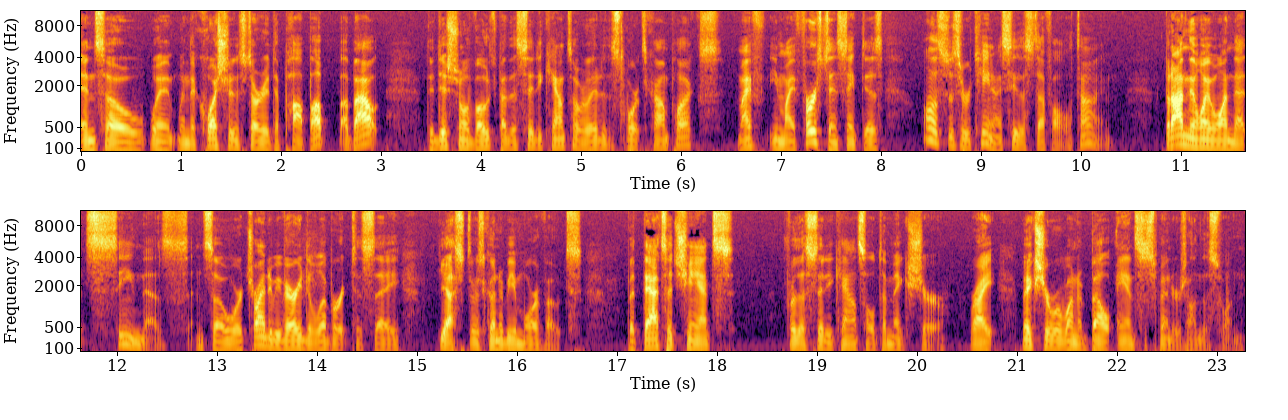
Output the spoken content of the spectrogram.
And so when when the question started to pop up about the additional votes by the city council related to the sports complex, my my first instinct is, well, this is routine. I see this stuff all the time. But I'm the only one that's seen this, and so we're trying to be very deliberate to say, yes, there's going to be more votes, but that's a chance for the city council to make sure, right? Make sure we're wearing a belt and suspenders on this one,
